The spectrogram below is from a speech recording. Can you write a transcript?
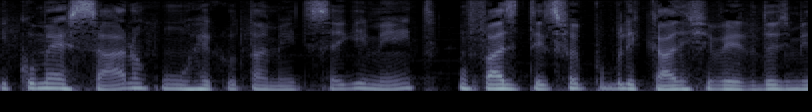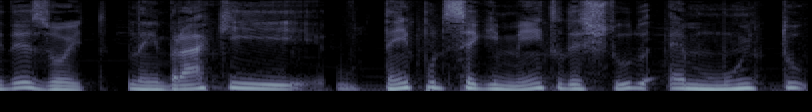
e começaram com o recrutamento e segmento. O fase 3 foi publicado em fevereiro de 2018. Lembrar que o tempo de segmento desse estudo é muito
